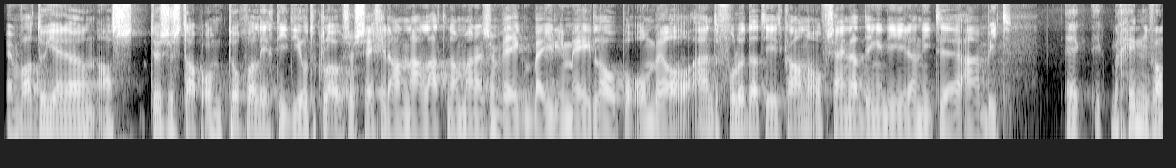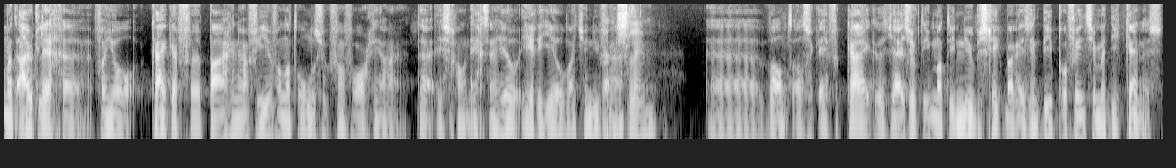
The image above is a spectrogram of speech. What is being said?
En wat doe je dan als tussenstap om toch wellicht die deal te closen? Zeg je dan, nou laat dan maar eens een week bij jullie meelopen om wel aan te voelen dat hij het kan? Of zijn dat dingen die je dan niet eh, aanbiedt? Ik, ik begin in ieder geval met uitleggen van... joh, kijk even pagina 4 van het onderzoek van vorig jaar. Daar is gewoon echt een heel irreëel wat je nu Ja, vraagt. slim. Eh, want als ik even kijk, dat jij zoekt iemand die nu beschikbaar is in die provincie met die kennis.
